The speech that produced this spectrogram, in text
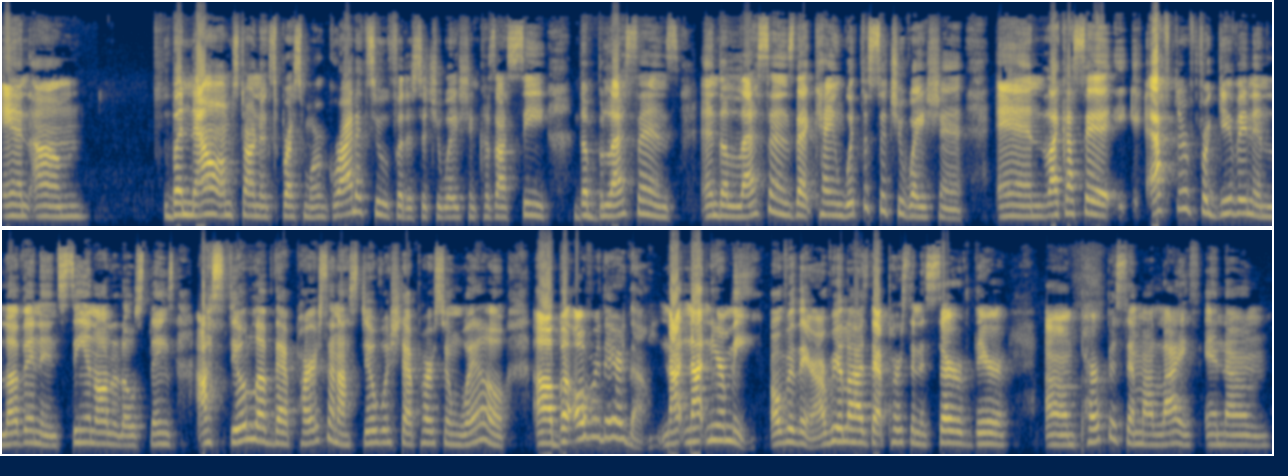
and um but now I'm starting to express more gratitude for the situation because I see the blessings and the lessons that came with the situation. And like I said, after forgiving and loving and seeing all of those things, I still love that person. I still wish that person well. Uh, but over there, though, not not near me. Over there, I realize that person has served their um, purpose in my life, and um,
